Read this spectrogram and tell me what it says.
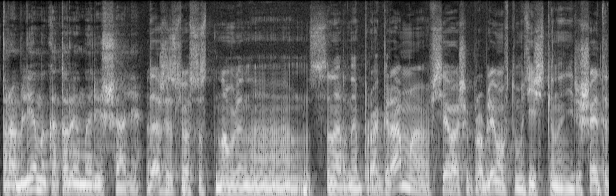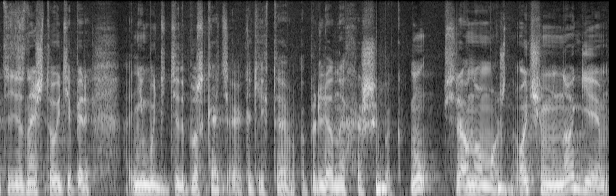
проблемы, которые мы решали. Даже если у вас установлена сценарная программа, все ваши проблемы автоматически она не решает. Это не значит, что вы теперь не будете допускать каких-то определенных ошибок. Ну, все равно можно. Очень многие,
